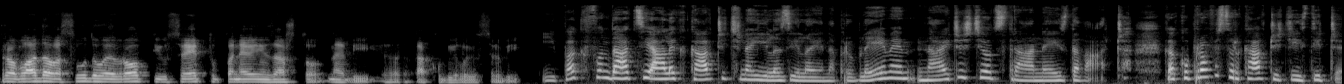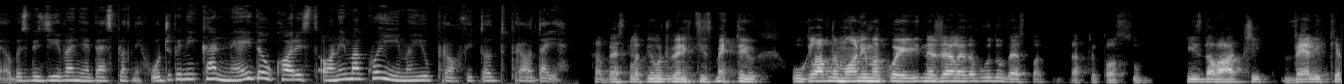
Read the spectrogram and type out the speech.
preovladava svuda u Evropi, u svetu, pa ne vidim zašto ne bi e, tako bilo i u Srbiji. Ipak, fondacija Alek Kavčić nailazila je na probleme, najčešće od strane izdavača. Kako profesor Kavčić ističe, obezbeđivanje besplatnih učbenika ne ide u korist onima koji imaju profit od prodaje. A besplatni učbenici smetaju uglavnom onima koji ne žele da budu besplatni. Dakle, to su izdavači, velike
